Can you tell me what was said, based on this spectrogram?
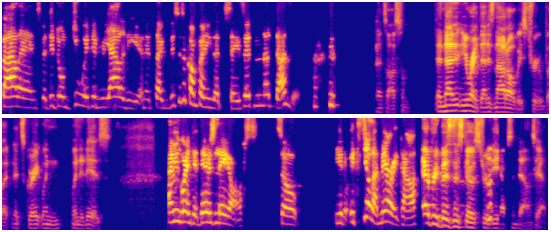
balance, but they don't do it in reality. And it's like this is a company that says it and that does it. That's awesome. And that you're right, that is not always true, but it's great when when it is. I mean, granted, there's layoffs. So you know, it's still America. Every business goes through the ups and downs. Yes.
